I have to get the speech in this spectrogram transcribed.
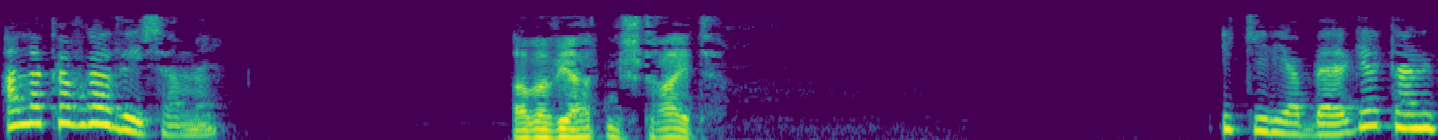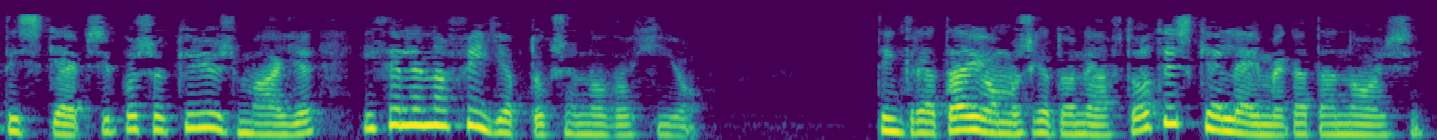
«Αλλά καυγαδίσαμε». Aber wir hatten Streit. Η κυρία Μπέργκερ κάνει τη σκέψη πως ο κύριος Μάγερ ήθελε να φύγει από το ξενοδοχείο. Την κρατάει όμως για τον εαυτό της και λέει με κατανόηση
